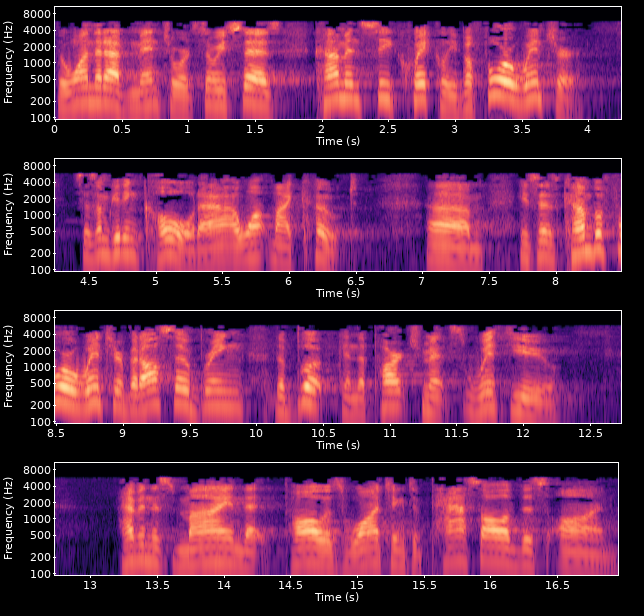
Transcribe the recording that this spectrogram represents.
The one that I've mentored. So he says, come and see quickly before winter. He says, I'm getting cold. I, I want my coat. Um, he says, come before winter, but also bring the book and the parchments with you. Having this mind that Paul is wanting to pass all of this on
